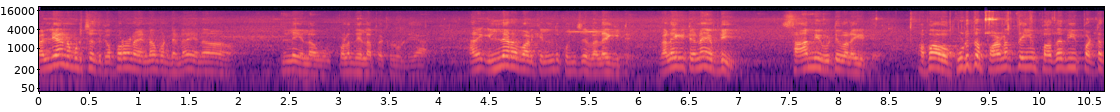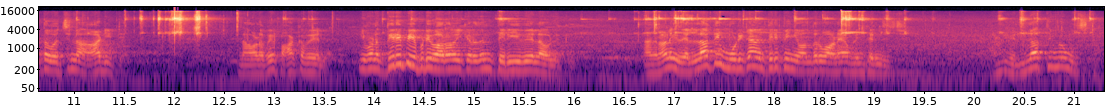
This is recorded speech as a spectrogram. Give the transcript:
கல்யாணம் முடிச்சதுக்கப்புறம் நான் என்ன பண்ணிட்டேன்னா ஏன்னா பிள்ளைகளா குழந்தையெல்லாம் பார்க்கணும் இல்லையா? ஆனால் இல்லற வாழ்க்கையிலேருந்து கொஞ்சம் விலகிட்டேன். விலகிட்டேன்னா எப்படி? சாமி விட்டு விலகிட்டேன். அப்போ அவள் கொடுத்த பணத்தையும் பதவி பட்டத்தை வச்சு நான் ஆடிட்டேன். நான் அவளை போய் பார்க்கவே இல்லை. இவனை திருப்பி எப்படி வர வைக்கிறதுன்னு தெரியவே இல்லை அவளுக்கு. அதனால் இது எல்லாத்தையும் மூடிட்டா அவன் திருப்பி இங்கே வந்துருவானே அப்படின்னு தெரிஞ்சிச்சு. ஆனால் எல்லாத்தையுமே முடிச்சிட்டான்.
